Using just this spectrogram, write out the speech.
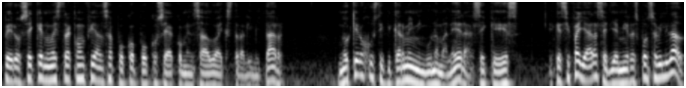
pero sé que nuestra confianza poco a poco se ha comenzado a extralimitar. No quiero justificarme en ninguna manera, sé que es que si fallara sería mi responsabilidad.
